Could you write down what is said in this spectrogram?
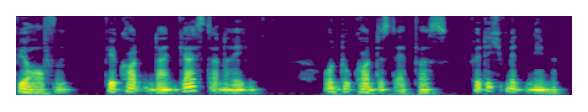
Wir hoffen, wir konnten deinen Geist anregen und du konntest etwas für dich mitnehmen.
